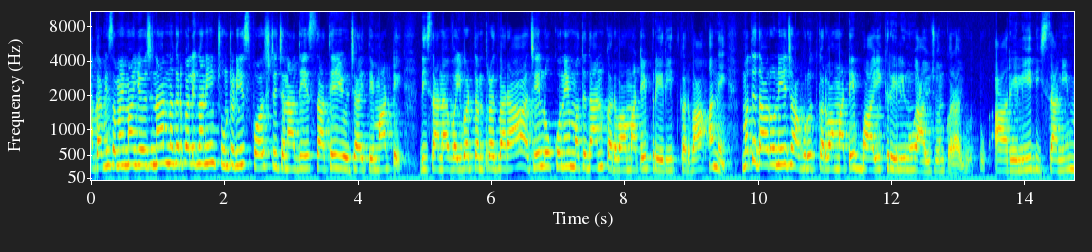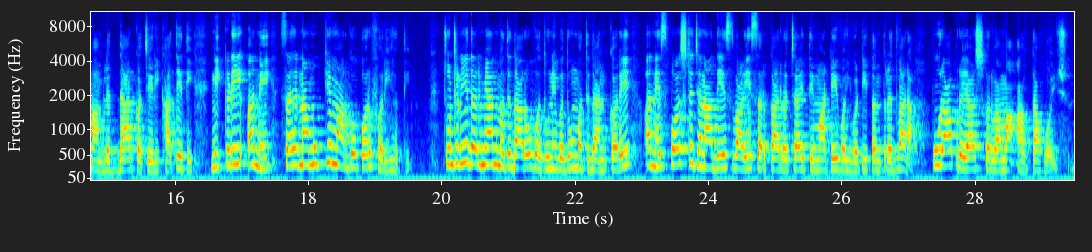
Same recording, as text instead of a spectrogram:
આગામી સમયમાં યોજનાર નગરપાલિકાની ચૂંટણી સ્પષ્ટ જનાદેશ સાથે યોજાય તે માટે ડીસાના વહીવટતંત્ર દ્વારા આજે લોકોને મતદાન કરવા માટે પ્રેરિત કરવા અને મતદારોને જાગૃત કરવા માટે બાઇક રેલીનું આયોજન કરાયું હતું. આ રેલી ડીસાની મામલતદાર કચેરી ખાતેથી નીકળી અને શહેરના મુખ્ય માર્ગો પર ફરી હતી. ચૂંટણી દરમિયાન મતદારો વધુને વધુ મતદાન કરે અને સ્પષ્ટ જનાદેશવાળી સરકાર રચાય તે માટે વહીવટી તંત્ર દ્વારા પૂરા પ્રયાસ કરવામાં આવતા હોય છે.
